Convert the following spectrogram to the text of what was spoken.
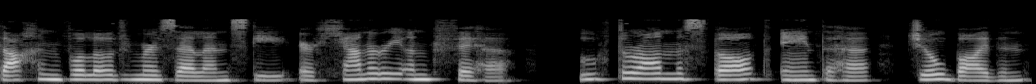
dachan Volodymyr Zelenski ar cheannairí an fiche, Uachtarán na Stát Aontaithe Joe Biden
